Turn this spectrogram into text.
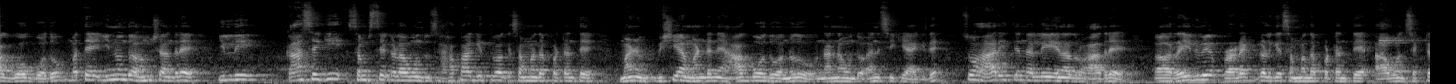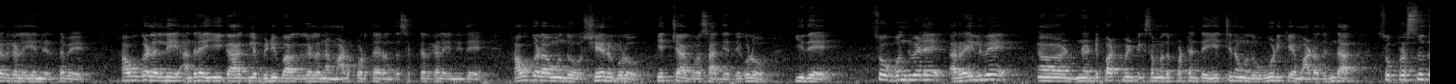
ಆಗಿ ಹೋಗ್ಬೋದು. ಮತ್ತು ಇನ್ನೊಂದು ಅಂಶ ಅಂದರೆ ಇಲ್ಲಿ ಖಾಸಗಿ ಸಂಸ್ಥೆಗಳ ಒಂದು ಸಹಭಾಗಿತ್ವಕ್ಕೆ ಸಂಬಂಧಪಟ್ಟಂತೆ ಮಣ, ವಿಷಯ ಮಂಡನೆ ಆಗ್ಬೋದು ಅನ್ನೋದು ನನ್ನ ಒಂದು ಅನಿಸಿಕೆಯಾಗಿದೆ. ಸೊ, ಆ ರೀತಿಯಲ್ಲಿ ಏನಾದರೂ ಆದರೆ ರೈಲ್ವೆ ಪ್ರಾಡಕ್ಟ್ಗಳಿಗೆ ಸಂಬಂಧಪಟ್ಟಂತೆ ಆ ಒಂದು ಸೆಕ್ಟರ್ಗಳು ಏನಿರ್ತವೆ, ಅವುಗಳಲ್ಲಿ ಅಂದರೆ ಈಗಾಗಲೇ ಬಿಡಿ ಭಾಗಗಳನ್ನು ಮಾಡಿಕೊಡ್ತಾ ಇರುವಂಥ ಸೆಕ್ಟರ್ಗಳೇನಿದೆ, ಅವುಗಳ ಒಂದು ಷೇರುಗಳು ಹೆಚ್ಚಾಗುವ ಸಾಧ್ಯತೆಗಳು ಇದೆ. ಸೊ ಒಂದು ವೇಳೆ ರೈಲ್ವೆ ಡಿಪಾರ್ಟ್ಮೆಂಟ್ಗೆ ಸಂಬಂಧಪಟ್ಟಂತೆ ಹೆಚ್ಚಿನ ಒಂದು ಹೂಡಿಕೆ ಮಾಡೋದ್ರಿಂದ ಸೊ ಪ್ರಸ್ತುತ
